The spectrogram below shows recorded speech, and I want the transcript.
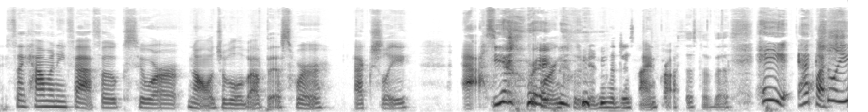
It's like how many fat folks who are knowledgeable about this were actually asked yeah, right. or included in the design process of this. Hey, actually,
